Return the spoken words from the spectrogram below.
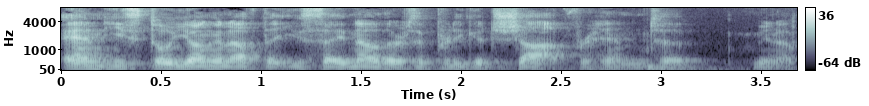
and he's still young enough that you say no, there's a pretty good shot for him to you know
